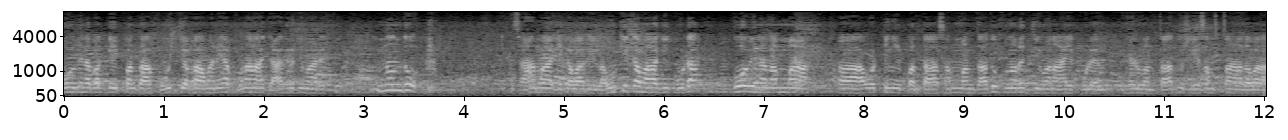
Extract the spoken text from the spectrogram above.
ಗೋವಿನ ಬಗ್ಗೆ ಇಪ್ಪಂತಹ ಪೂಜ್ಯ ಭಾವನೆಯ ಪುನಃ ಜಾಗೃತಿ ಮಾಡಬೇಕು ಇನ್ನೊಂದು ಸಾಮಾಜಿಕವಾಗಿ, ಲೌಕಿಕವಾಗಿ ಕೂಡ ಗೋವಿನ ನಮ್ಮ ಒಟ್ಟಿಗಿಪ್ಪಂತಹ ಸಂಬಂಧ, ಅದು ಪುನರುಜ್ಜೀವನ ಹೇಳುವಂತಹದ್ದು ಶ್ರೀ ಸಂಸ್ಥಾನದವರ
